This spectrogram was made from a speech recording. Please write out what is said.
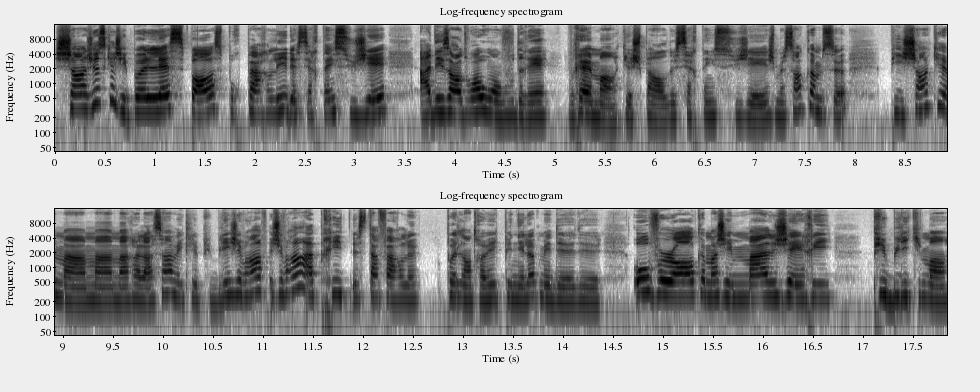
Je sens juste que j'ai pas l'espace pour parler de certains sujets à des endroits où on voudrait vraiment que je parle de certains sujets. Je me sens comme ça. Puis je sens que ma, ma, ma relation avec le public, j'ai vraiment, vraiment appris de cette affaire-là. Pas de l'entrevue avec Pénélope, mais de, de overall, comment j'ai mal géré publiquement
